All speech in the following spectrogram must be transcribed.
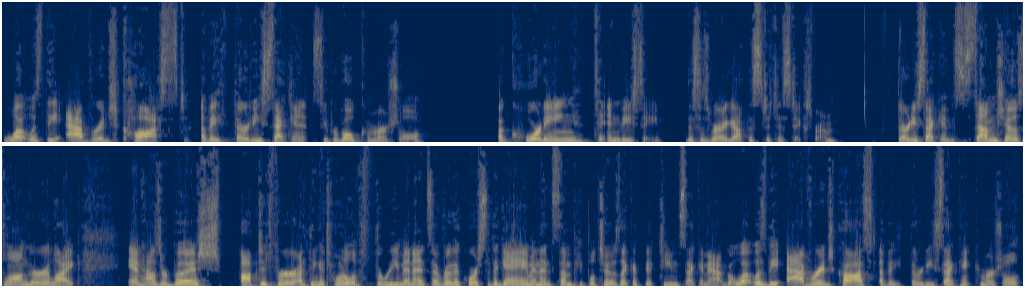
what was the average cost of a 30 second Super Bowl commercial according to NBC? This is where I got the statistics from. 30 seconds. Some chose longer, like Anheuser-Busch opted for, I think, a total of three minutes over the course of the game. And then some people chose like a 15 second ad. But what was the average cost of a 30 second commercial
